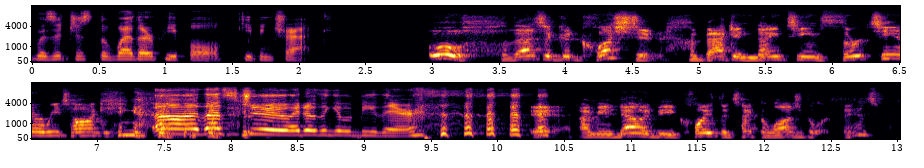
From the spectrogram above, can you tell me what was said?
was it just the weather people keeping track? Oh, that's a good question. Back in 1913, are we talking? uh, that's true. I don't think it would be there. Eh, I mean, that would be quite the technological advancement.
